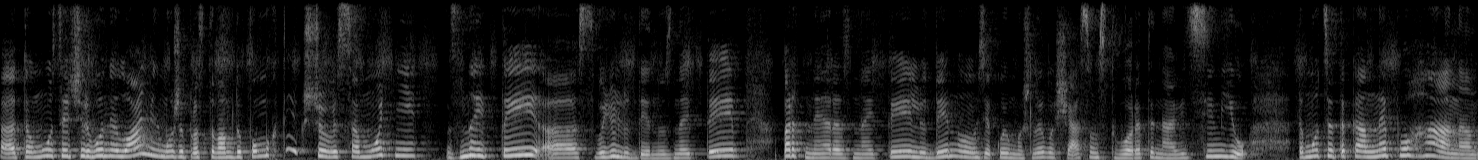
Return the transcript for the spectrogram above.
Е, Тому цей червоний луань він може просто вам допомогти, якщо ви самотні, знайти е, свою людину, знайти партнера, знайти людину, з якою можливо з часом створити навіть сім'ю. Тому це така непогана.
